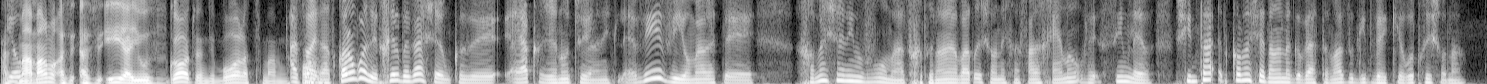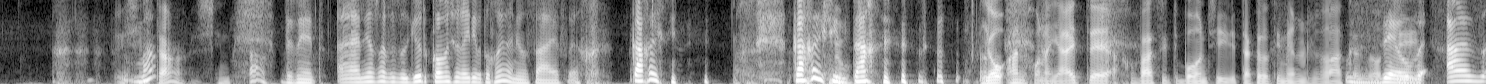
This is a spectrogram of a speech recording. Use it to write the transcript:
אז מה. אמרנו? אז- אז היא היו זוגות והם דיברו על עצמם, נכון? אז רגע, אז קודם כל זה התחיל בזה שהם כזה, היה קריינות של ילנית לוי, והיא אומרת, אה, חמש שנים עברו מאז חתונה מהבת ראשון נכנסה לחיינו, ושים לב, שינתה את כל מה שידענו לגבי התאמה זוגית והיכרות ראשונה. היא? שינתה, שינתה. באמת, אני עכשיו בזוגיות, כל מה שראיתי בתוכנית, אני עושה ההפך. ככה היא... ככה היא שינתה. יואו, אה, נכון, היה את אה, אחווה סיטבון, שהיא הייתה כזאת עם מרירה כזאת. זהו, אה, ואז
